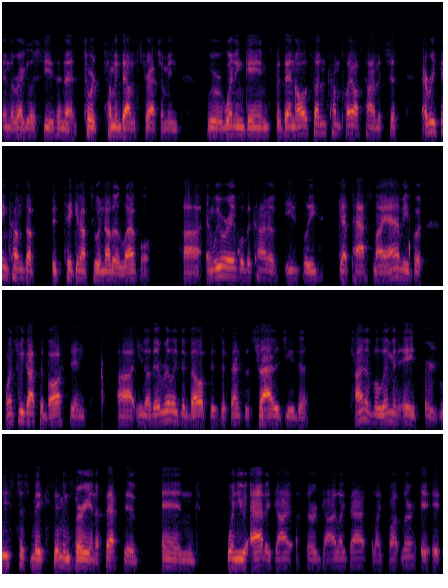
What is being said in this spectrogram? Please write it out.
in the regular season at toward coming down the stretch. I mean, we were winning games, but then all of a sudden come playoff time, it's just everything comes up is taken up to another level. Uh, and we were able to kind of easily get past Miami, but once we got to Boston, uh, you know, they really developed a defensive strategy to kind of eliminate or at least just make Simmons very ineffective. And when you add a guy, a third guy like that, like Butler, it, it,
